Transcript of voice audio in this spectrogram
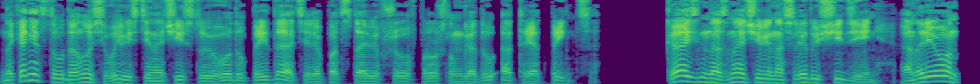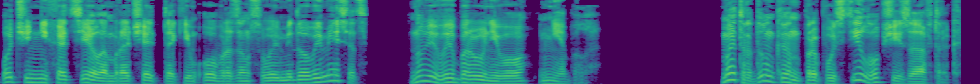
Наконец-то удалось вывести на чистую воду предателя, подставившего в прошлом году отряд принца. Казнь назначили на следующий день, а Нарион очень не хотел омрачать таким образом свой медовый месяц, но и выбора у него не было. Мэтр Дункан пропустил общий завтрак.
